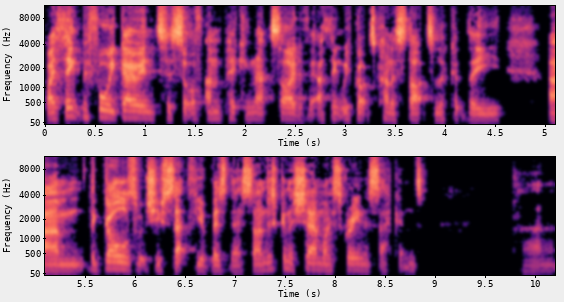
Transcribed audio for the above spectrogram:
But I think before we go into sort of unpicking that side of it, I think we've got to kind of start to look at the um, the goals which you've set for your business. So I'm just going to share my screen a second. And,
